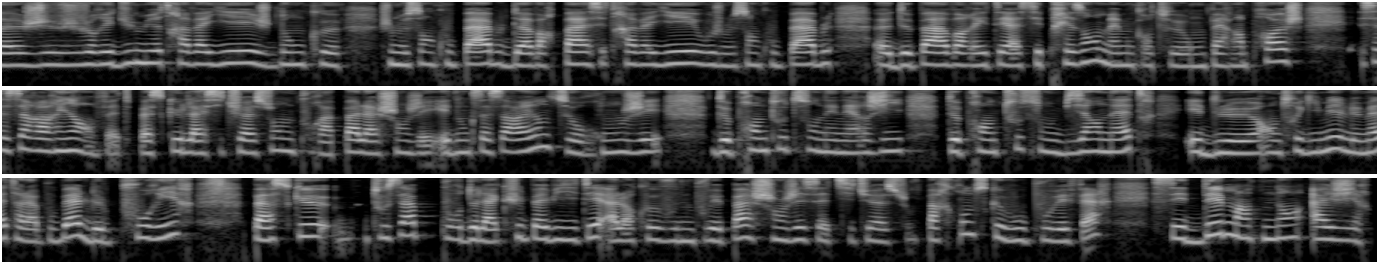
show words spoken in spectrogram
euh, j'aurais dû mieux travailler, donc euh, je me sens coupable d'avoir pas assez travaillé ou je me sens coupable euh, de pas avoir été assez présent, même quand on perd un proche. Ça sert à rien en fait, parce que la situation ne pourra pas la changer. Et donc ça sert à rien de se ronger, de prendre toute son énergie, de prendre tout son bien-être et de le, entre guillemets, le mettre à la poubelle, de le pourrir, parce que tout ça pour de la culpabilité alors que vous ne pouvez pas changer cette situation. Par contre, ce que vous pouvez faire, c'est dès maintenant agir.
